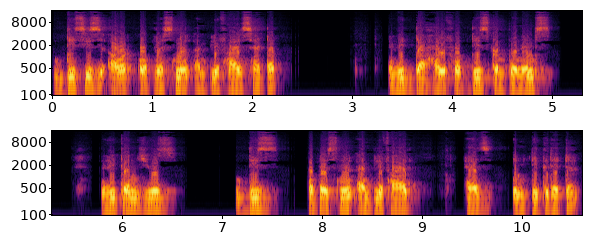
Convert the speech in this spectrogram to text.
This is our operational amplifier setup. With the help of these components, we can use this operational amplifier as integrator,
